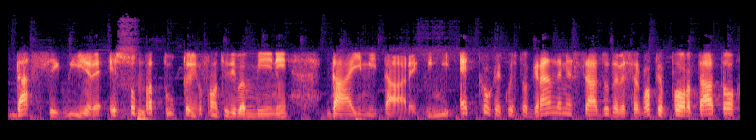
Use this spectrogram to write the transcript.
da seguire e soprattutto nei confronti dei bambini da imitare. Quindi ecco che questo grande messaggio deve essere proprio portato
